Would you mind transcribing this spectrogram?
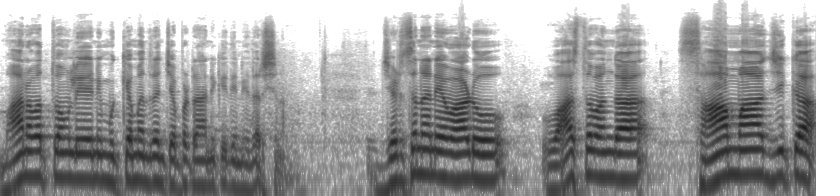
మానవత్వం లేని ముఖ్యమంత్రి అని చెప్పడానికి ఇది నిదర్శనం. జడ్సన్ అనేవాడు వాస్తవంగా సామాజిక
